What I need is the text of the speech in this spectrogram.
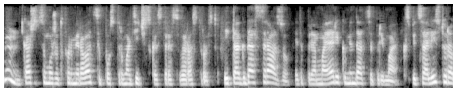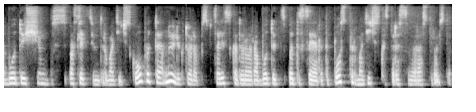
Хм, кажется, может формироваться посттравматическое стрессовое расстройство. И тогда сразу, это прям моя рекомендация прямая, к специалисту, работающим с последствиями травматического опыта, ну или кто специалист, который работает с ПТСР, это посттравматическое стрессовое расстройство.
